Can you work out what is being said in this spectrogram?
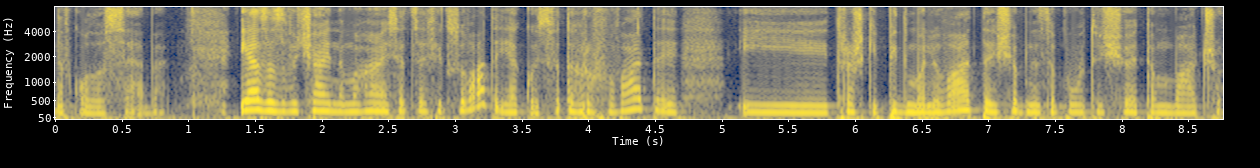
навколо себе. Я зазвичай намагаюся це фіксувати, якось сфотографувати і трошки підмалювати, щоб не забути, що я там бачу.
